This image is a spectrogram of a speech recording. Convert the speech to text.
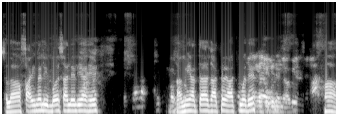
चला फायनली बस आलेली आहे. आम्ही आता जातोय आतमध्ये. हा.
